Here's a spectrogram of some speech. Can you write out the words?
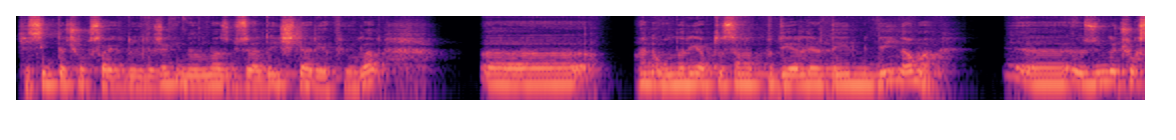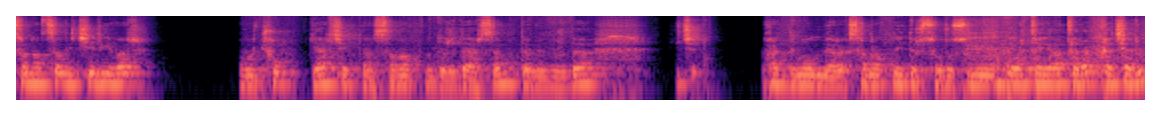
Kesinlikle çok saygı duyulacak, inanılmaz güzel de işler yapıyorlar. Ee, hani onları yaptığı sanat bu diğerleri değil mi değil ama e, özünde çok sanatsal içeriği var. Ama çok gerçekten sanat mıdır dersen tabii burada hiç haddim olmayarak sanat nedir sorusunu ortaya atarak kaçarım.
